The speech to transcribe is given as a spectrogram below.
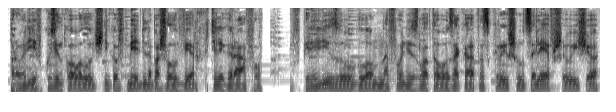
Проводив Кузенкова, Лучников медленно пошел вверх к телеграфу. Впереди за углом на фоне золотого заката с крыши уцелевшего еще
